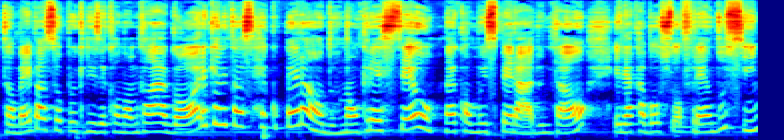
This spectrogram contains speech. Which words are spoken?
também passou por crise econômica lá agora que ele está se recuperando, não cresceu, né, como esperado. Então, ele acabou sofrendo sim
